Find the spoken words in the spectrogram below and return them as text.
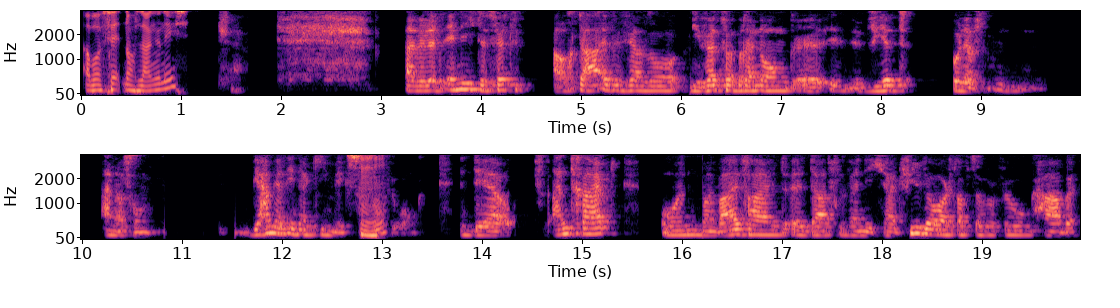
aber Fett noch lange nicht? Also letztendlich, das Fett, auch da ist es ja so, die Fettverbrennung äh, wird oder andersrum. Wir haben ja einen Energiemix zur mhm. Verfügung, der uns antreibt und man weiß halt, äh, dass wenn ich halt viel Sauerstoff zur Verfügung habe,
